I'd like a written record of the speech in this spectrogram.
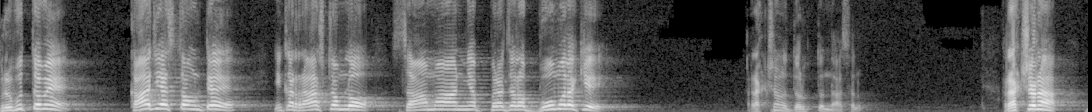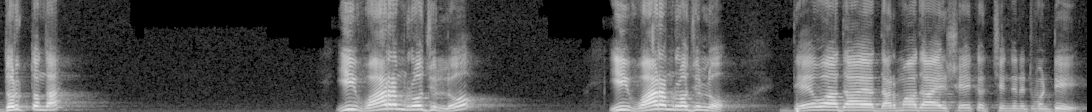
ప్రభుత్వమే కాజేస్తూ ఉంటే ఇంకా రాష్ట్రంలో సామాన్య ప్రజల భూములకి రక్షణ దొరుకుతుందా అసలు? రక్షణ దొరుకుతుందా? ఈ వారం రోజుల్లో ఈ వారం రోజుల్లో దేవాదాయ ధర్మాదాయ శాఖకు చెందినటువంటి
